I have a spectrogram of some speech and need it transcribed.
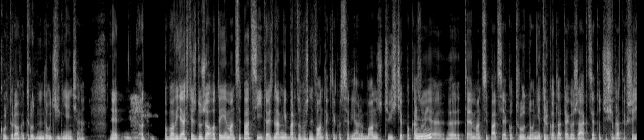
kulturowe, trudne do udźwignięcia. Powiedziałaś też dużo o tej emancypacji i to jest dla mnie bardzo ważny wątek tego serialu, bo on rzeczywiście pokazuje mm. tę emancypację jako trudną, nie tylko dlatego, że akcja toczy się w latach 60.,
